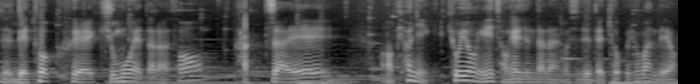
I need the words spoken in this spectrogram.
네트워크의 규모에 따라서 각자의 어, 편익, 효용이 정해진다는 것이 이제 네트워크 효과인데요.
